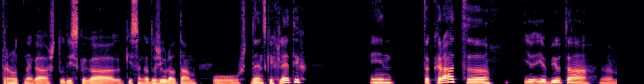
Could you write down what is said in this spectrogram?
trenutnega študijskega, ki sem ga doživljal tam v študentskih letih. In takrat je, je bil ta, ne vem,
